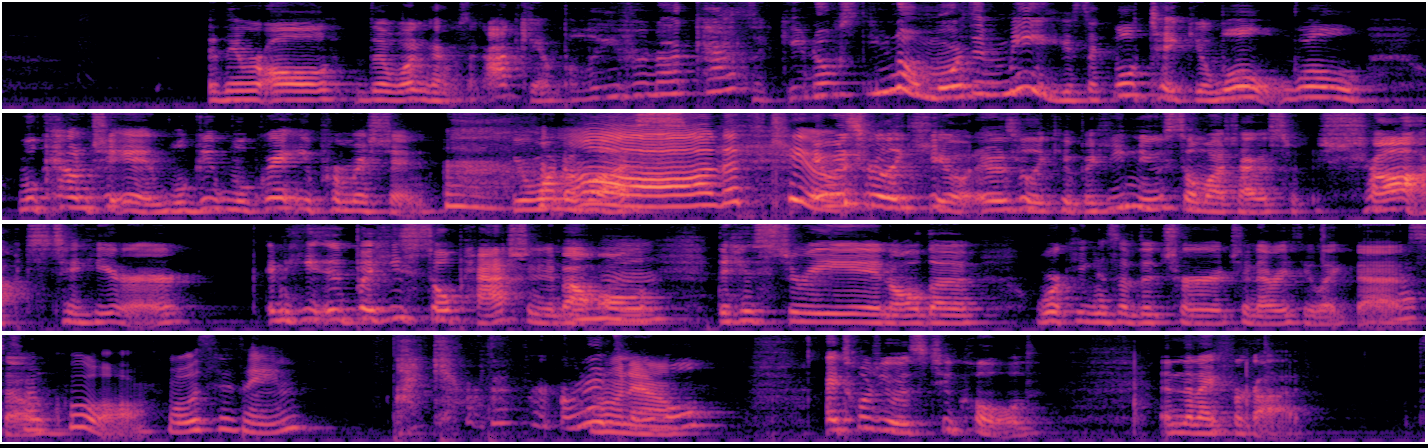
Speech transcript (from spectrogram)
And they were all the one guy was like, I can't believe you're not Catholic. You know, you know more than me. He's like, we'll take you. We'll we'll we'll count you in. We'll give we'll grant you permission. You're one of us. Aw, that's cute. It was really cute. It was really cute. But he knew so much. I was shocked to hear. And he, but he's so passionate about all Mhm. the history and all the workings of the church and everything like that. That's so, so cool. What was his name? I can't remember. Aren't I Oh, no. I told you it was too cold, and then I forgot.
